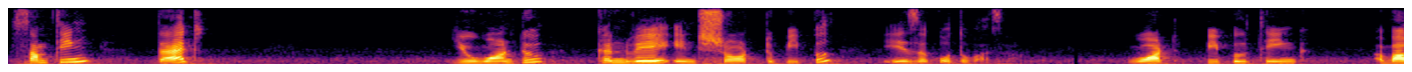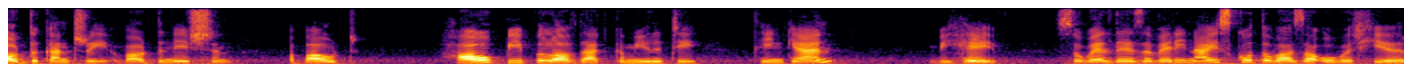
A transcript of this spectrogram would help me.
something that you want to convey in short to people is a kotowaza. What people think about the country, about the nation, about how people of that community think and behave. So, well there is a very nice kotowaza over here,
